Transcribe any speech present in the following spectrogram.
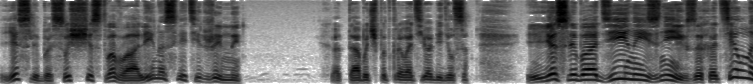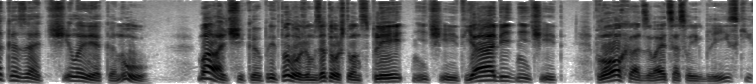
если бы существовали на свете джинны... Хаттабыч под кроватью обиделся. И если бы один из них захотел наказать человека, ну, мальчика, предположим, за то, что он сплетничает, ябедничает, плохо отзывается о своих близких,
